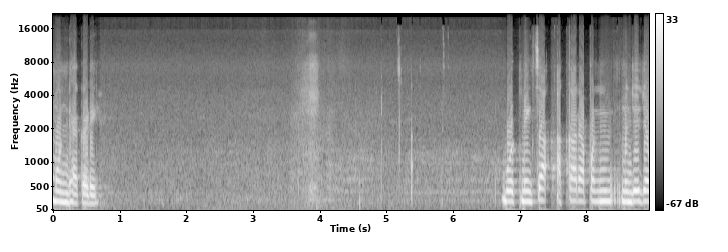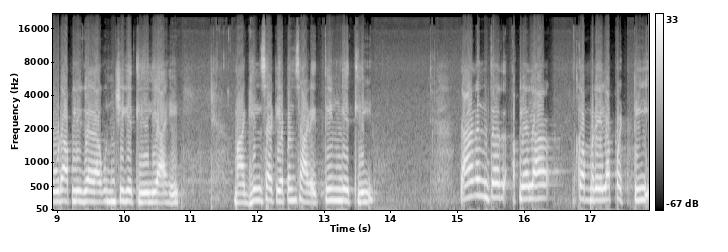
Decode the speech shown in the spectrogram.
मुंढ्याकडे. बोटनेकचा आकार आपण म्हणजे जेवढा आपली गळा उंची घेतलेली आहे मागीलसाठी आपण साडेतीन घेतली. त्यानंतर आपल्याला कमरेला पट्टी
